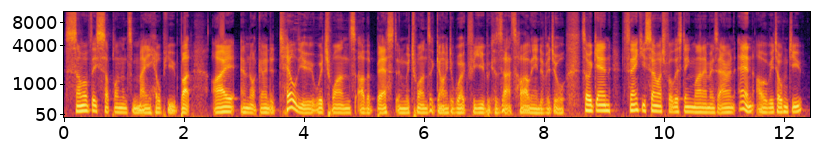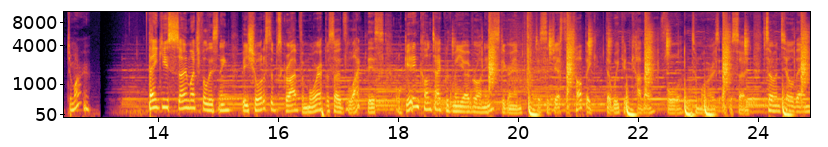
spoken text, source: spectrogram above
some of these supplements may help you. But I am not going to tell you which ones are the best and which ones are going to work for you because that's highly individual. So, again, thank you so much for listening. My name is Aaron, and I will be talking to you tomorrow. Thank you so much for listening. Be sure to subscribe for more episodes like this or get in contact with me over on Instagram to suggest a topic that we could cover for tomorrow's episode. So until then,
